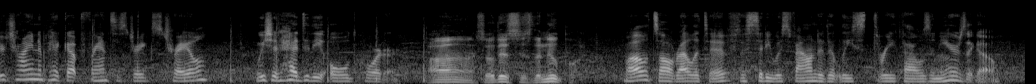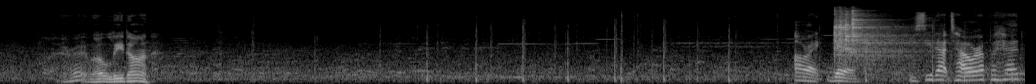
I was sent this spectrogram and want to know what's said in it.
You're trying to pick up Francis Drake's trail, we should head to the Old Quarter. Ah, so this is the new part. Well, it's all relative. The city was founded at least 3,000 years ago. All right, well, lead on. All right, there. You see that tower up ahead?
